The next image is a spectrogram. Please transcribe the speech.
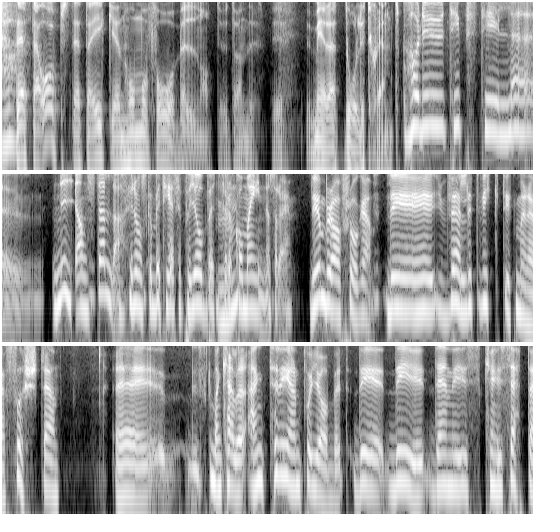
Detta, obs, detta är icke en homofob eller något, utan det, det är mer ett dåligt skämt. Har du tips till eh, nyanställda, hur de ska bete sig på jobbet för Mm. att komma in och sådär? Det är en bra fråga. Det är väldigt viktigt med det här första, eh, ska man kalla det entrén på jobbet. Det, det är ju, den är, kan ju sätta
